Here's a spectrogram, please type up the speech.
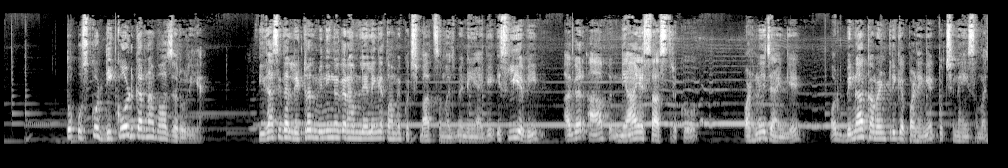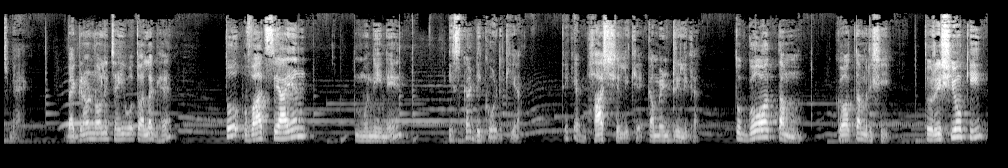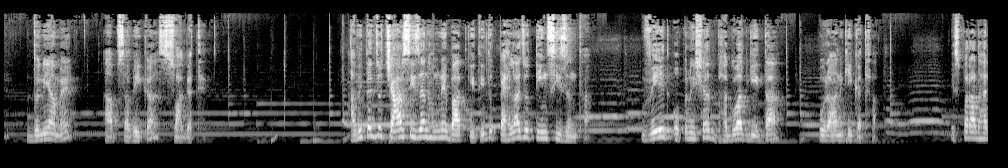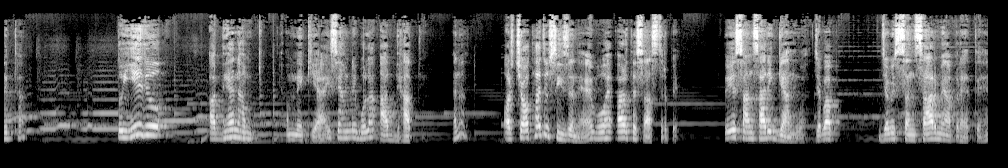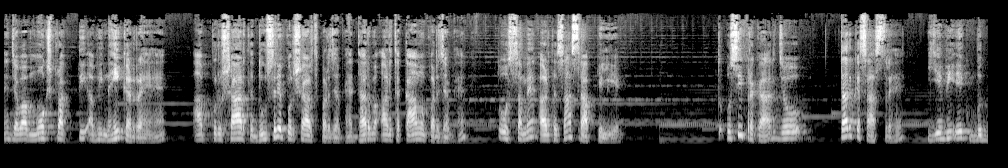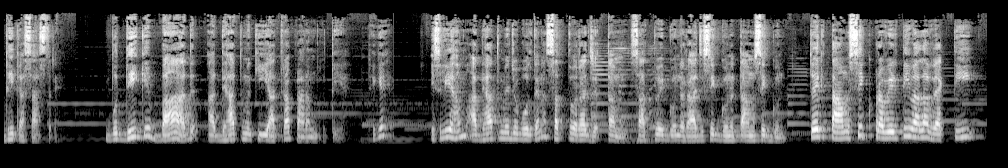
तो उसको डिकोड करना बहुत ज़रूरी है। सीधा सीधा लिटरल मीनिंग अगर हम ले लेंगे तो हमें कुछ बात समझ में नहीं आएगी। इसलिए भी अगर आप न्याय शास्त्र को पढ़ने जाएँगे और बिना कमेंट्री के पढ़ेंगे, कुछ नहीं समझ में आएगा। बैकग्राउंड नॉलेज चाहिए, वो तो अलग है। तो वात्स्यायन मुनि ने इसका डिकोड किया। ठीक है? भाष्य लिखे कमेंट्री लिखा। तो गौतम गौतम ऋषि तो ऋषियों की दुनिया में आप सभी का स्वागत है। अभी तक जो चार सीज़न हमने बात की थी तो पहला जो तीन सीज़न था, वेद, उपनिषद भगवत गीता, पुराण की कथा, इस पर आधारित था। तो ये जो अध्ययन हम हमने किया, इसे हमने बोला आध्यात्म, है ना? और चौथा जो सीज़न है, वो है अर्थशास्त्र पे। तो ये सांसारिक ज्ञान हुआ। जब आप, जब इस संसार में आप रहते हैं, जब आप मोक्ष प्राप्ति अभी नहीं कर रहे हैं, आप पुरुषार्थ, दूसरे पुरुषार्थ पर जब है, धर्म, अर्थ, काम पर जब है तो उस समय अर्थशास्त्र आपके लिए। तो उसी प्रकार जो तर्क शास्त्र है, ये भी एक बुद्धि का शास्त्र है। बुद्धि के बाद अध्यात्म की यात्रा प्रारंभ होती है। ठीक है? इसलिए हम अध्यात्म में जो बोलते हैं ना, सत्व रज तम, सात्विक गुण, राजसिक गुण, तामसिक गुण। तो एक तामसिक प्रवृत्ति वाला व्यक्ति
